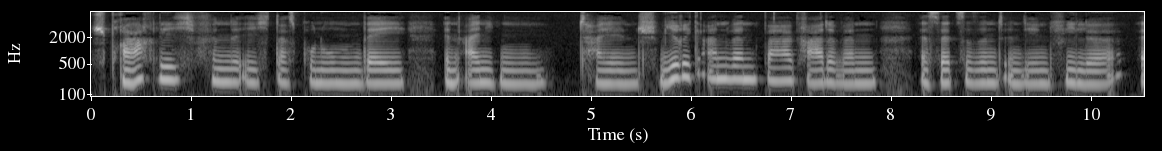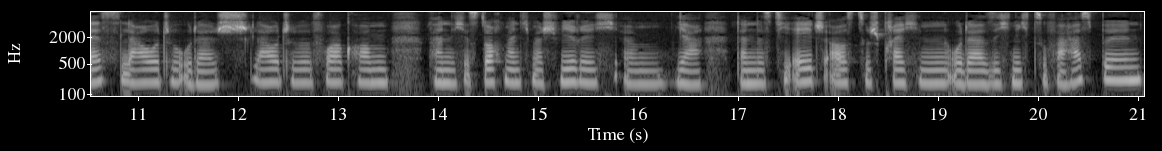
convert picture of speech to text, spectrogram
Sprachlich finde ich das Pronomen they in einigen Teilen schwierig anwendbar, gerade wenn es Sätze sind, in denen viele S-Laute oder Sch-Laute vorkommen, fand ich es doch manchmal schwierig, ähm, ja, dann das TH auszusprechen oder sich nicht zu verhaspeln.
